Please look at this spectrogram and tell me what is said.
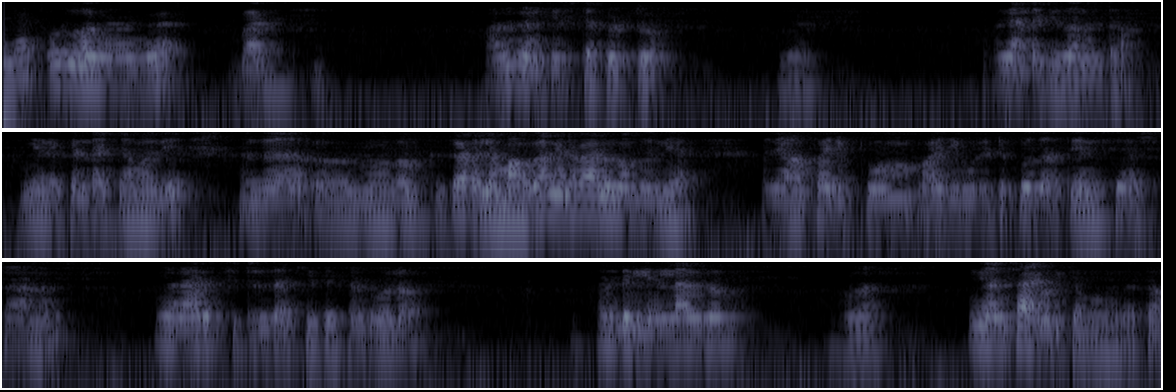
പിന്നെ ഉരുളക്കിഴങ്ങ് ബജ്ജി അത് നിങ്ങൾക്ക് ഇഷ്ടപ്പെട്ടു. അപ്പോൾ ഞാൻ ഉണ്ടാക്കിയതാണ് കേട്ടോ. ഇങ്ങനെയൊക്കെ ഉണ്ടാക്കിയാൽ മതി. എന്താ നമുക്ക് കടലമാവ് അങ്ങനെ വേണമെന്നൊന്നുമില്ല. അപ്പോൾ ഞാൻ പരിപ്പും അരി കൂടിയിട്ട് കുതിർത്തിയതിന് ശേഷമാണ് ഞാൻ അരച്ചിട്ട് ഉണ്ടാക്കിയത് കണ്ടുപോലോ കണ്ടില്ലേ എല്ലാവരും? ഞാൻ ചായ കുടിക്കാൻ പോകുന്നത് കേട്ടോ.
